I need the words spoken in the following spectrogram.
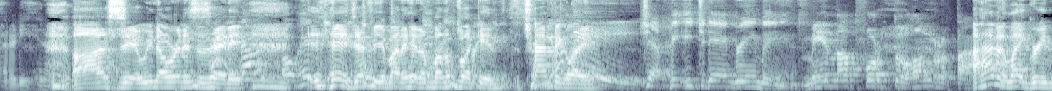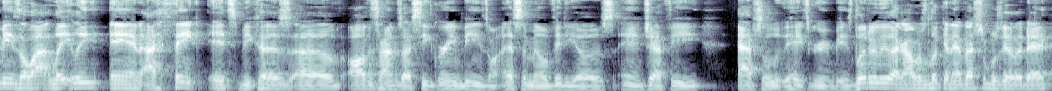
How did he hit us? Ah shit, we know where this is headed. Oh, hey, Jeffy, Jeffy about to hit a don't forget to eat your motherfucking traffic light. Jeffy, eat your damn green beans. Me not for the hunger time. I haven't liked green beans a lot lately, and I think it's because of all the times I see green beans on SML videos, and Jeffy absolutely hates green beans. Literally, like I was looking at vegetables the other day,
